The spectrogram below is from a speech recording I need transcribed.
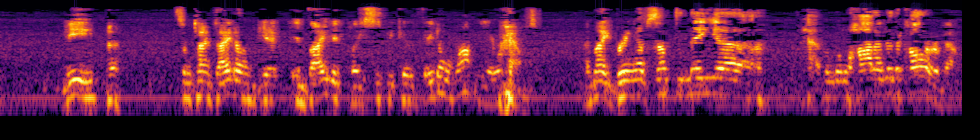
me, sometimes I don't get invited places because they don't want me around. I might bring up something they uh, have a little hot under the collar about.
